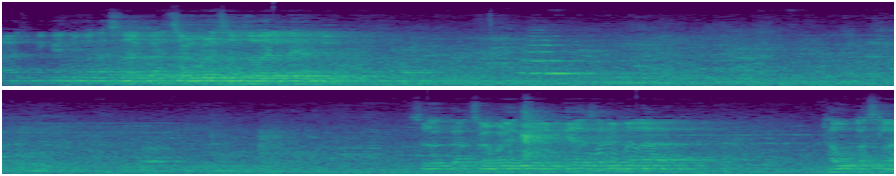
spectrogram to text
आज मी काही तुम्हाला सहकार चळवळ समजवायला नाही आलो सहकार चळवळीचा इतिहास जरी मला ठाऊक असला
